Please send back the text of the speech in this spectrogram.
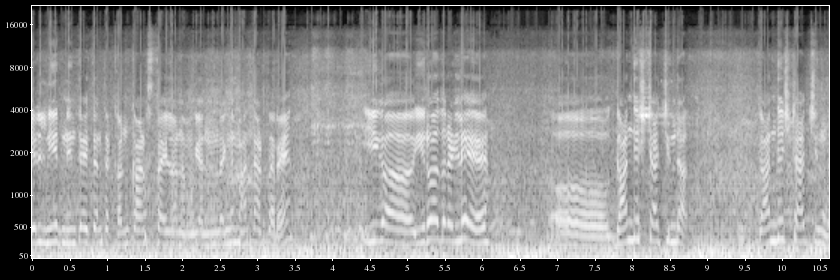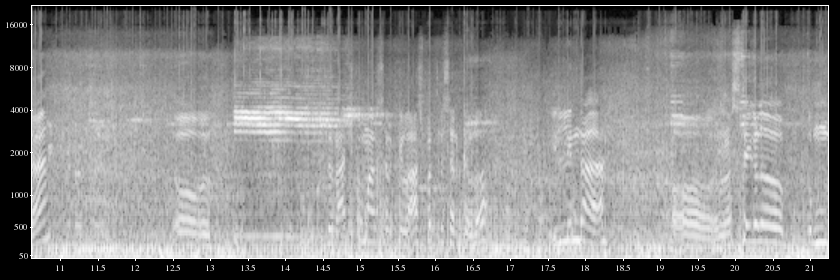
ಎಲ್ಲಿ ನೀರು ನಿಂತೈತೆ ಅಂತ ಕಣ್ ಕಾಣಿಸ್ತಾ ಇಲ್ಲ ನಮಗೆ ಅಂದಂಗೆ ಮಾತಾಡ್ತಾರೆ. ಈಗ ಇರೋದರಲ್ಲಿ ಗಾಂಧಿ ಸ್ಟ್ಯಾಚಿಂದ ಗಾಂಧಿ ಸ್ಟ್ಯಾಚಿಂದ ಇದು ರಾಜ್ಕುಮಾರ್ ಸರ್ಕಲ್, ಆಸ್ಪತ್ರೆ ಸರ್ಕಲ್ಲು ಇಲ್ಲಿಂದ ರಸ್ತೆಗಳು ತುಂಬ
